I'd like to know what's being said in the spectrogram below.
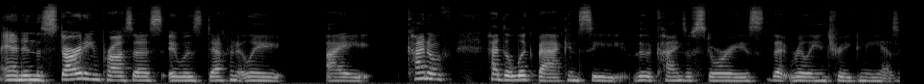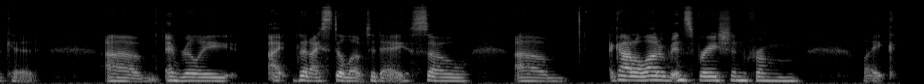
and in the starting process, it was definitely, I kind of had to look back and see the kinds of stories that really intrigued me as a kid um, and really I, that I still love today. So um, I got a lot of inspiration from like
